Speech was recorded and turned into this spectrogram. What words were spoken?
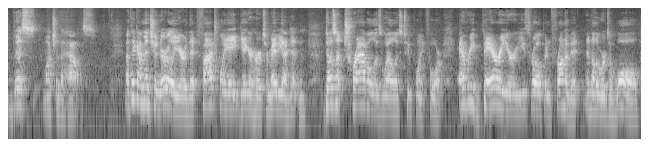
this much of the house. I think I mentioned earlier that 5.8 gigahertz, or maybe I didn't, doesn't travel as well as 2.4. Every barrier you throw up in front of it, in other words a wall,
